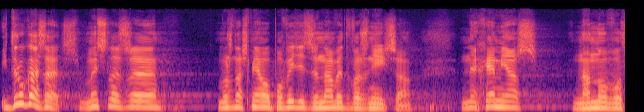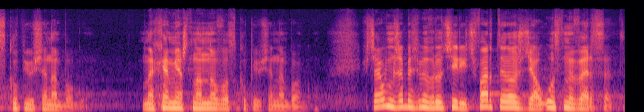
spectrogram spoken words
I druga rzecz, myślę, że można śmiało powiedzieć, że nawet ważniejsza. Nehemiasz na nowo skupił się na Bogu. Nehemiasz na nowo skupił się na Bogu. Chciałbym, żebyśmy wrócili. Czwarty rozdział, ósmy werset.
